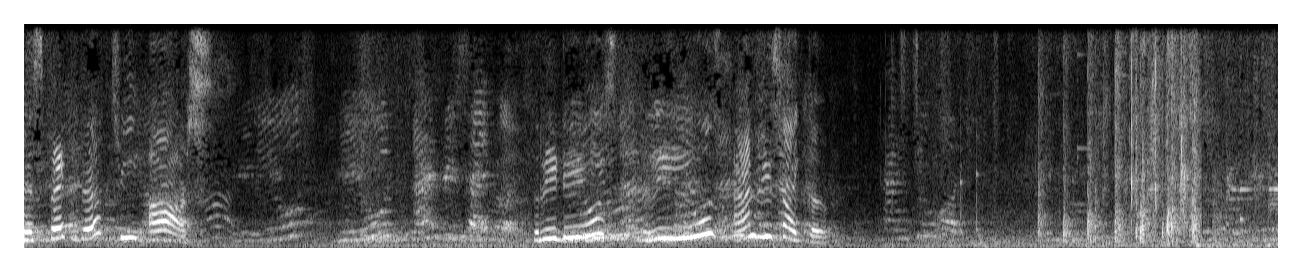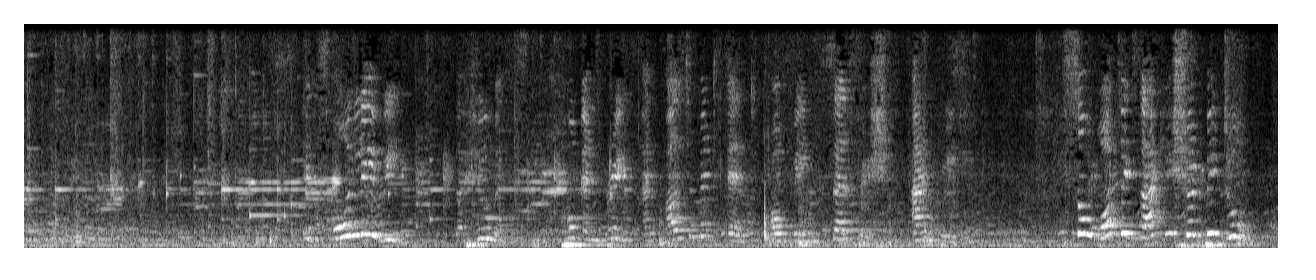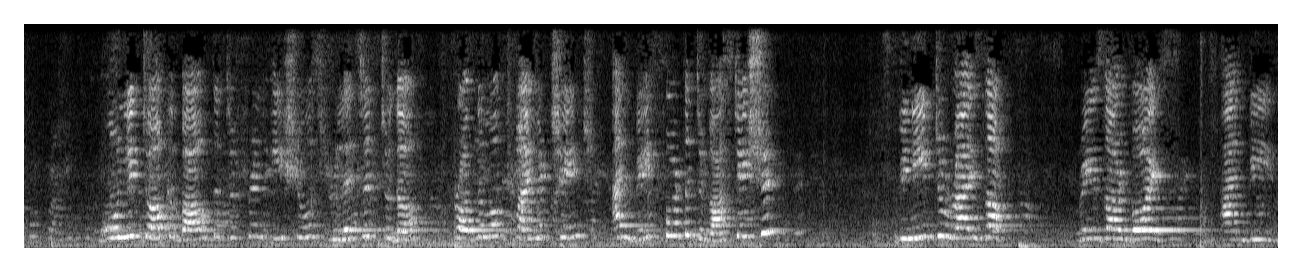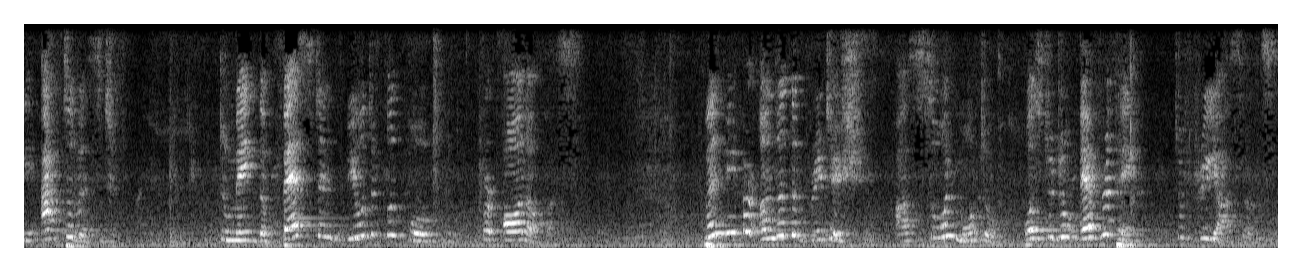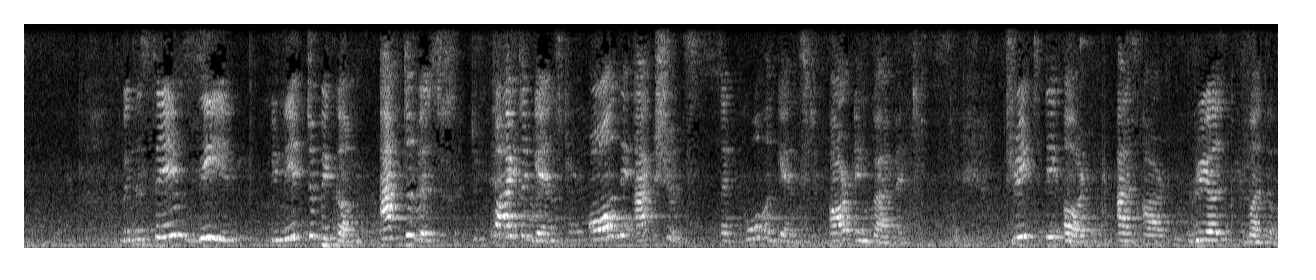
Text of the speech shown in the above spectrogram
respect the three R's. Reduce, reuse, and recycle. Reduce, reuse, and recycle. It's only we, the humans, who can bring an ultimate end of being selfish and greedy. So what exactly should we do? Only talk about the different issues related to the problem of climate change and wait for the devastation? We need to rise up, raise our voice and be the activist to make the best and beautiful hope for all of us. When we were under the British, our sole motto was to do everything to free ourselves. With the same zeal, we need to become activists to fight against all the actions that go against our environment. Treat the earth as our real mother.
